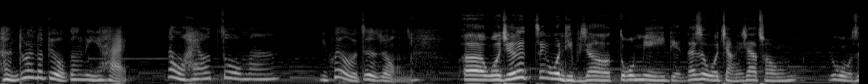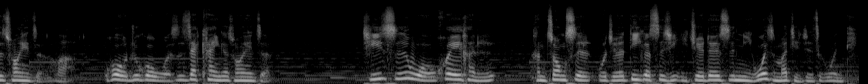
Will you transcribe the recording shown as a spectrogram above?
很多人都比我更厉害，那我还要做吗？你会有这种？呃，我觉得这个问题比较多面一点，但是我讲一下从，如果我是创业者的话，或如果我是在看一个创业者，其实我会很很重视。我觉得第一个事情，你绝对是你为什么要解决这个问题？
